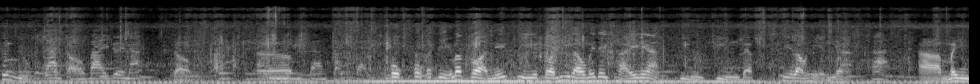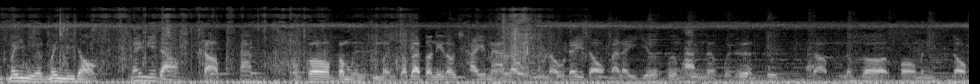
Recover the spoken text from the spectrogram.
ขึ้นอยู่กับการต่อใบด้วยนะครับเอ่อมีการต่อใบปกปกติเมื่อก่อนนี้คือตอนที่เราไม่ได้ใช้เนี่ยกิ่งกิ่งแบบที่เราเห็นเนี่ยอะอ่าไม่ไม่มีไม่มีดอกไม่มีดอกครับครับผมก็ก็เหมือนเหมือนกับว่าตอนนี้เราใช้มาเราเราได้ดอกอะไรเยอะเพิ่มขึ้นมากกว่าเดิเพิ่มมขึ้นครับแล้วก็พอมันดอก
